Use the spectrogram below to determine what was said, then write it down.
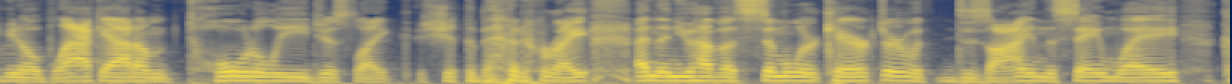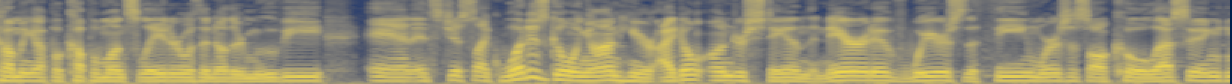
You know, Black Adam totally just like shit the bed, right? And then you have a similar character with design the same way coming up a couple months later with another movie. And it's just like what is going on here? I don't understand the narrative. Where's the theme? Where's this all coalescing?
